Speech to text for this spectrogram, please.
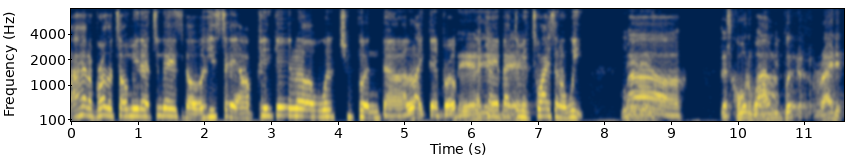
I had a brother told me that two days ago. He said, "I'm picking up what you putting down." I like that, bro. There it That is, came back to me twice in a week. There it is. Wow. That's quotable. Wow. Homie. Put write it,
